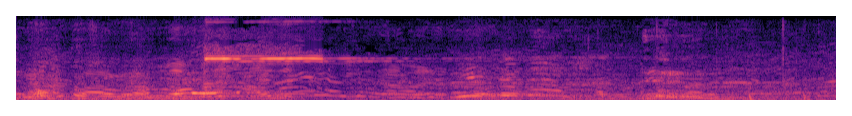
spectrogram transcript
भक्त सगळं हाँ। লাল করবা না তাড়াতাড়ি, তাড়াতাড়ি।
